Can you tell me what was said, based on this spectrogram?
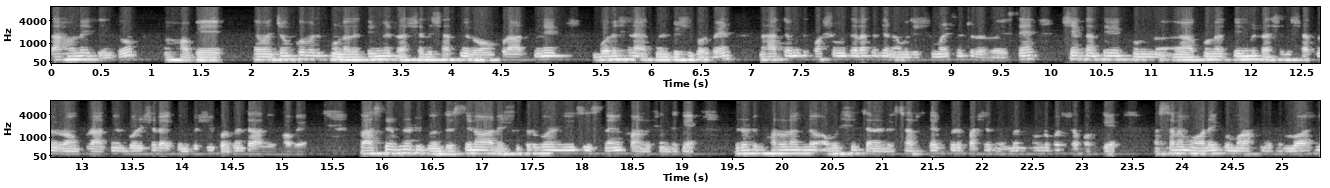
তাহলে কিন্তু হবে এবং যোগ করবেন খুলনাতে তিন মিনিট রাজশাহী সাত মিনিট রংপুর আট মিনিট বরিশালে এক মিনিট বেশি করবেন। ঢাকা নামাজের সময়সূচি রয়েছে, সেখান থেকে তিন মিনিট রাজশাহী সাত মিনিট রংপুর আট মিনিট বরিশালে এক মিনিট বেশি করবেন তাহলে হবে। আজকের ভিডিওটি পর্যন্ত সূত্র করে নিয়েছি ইসলামিক ফাউন্ডেশন থেকে। ভিডিওটি ভালো লাগলে অবশ্যই চ্যানেলটি সাবস্ক্রাইব করে পাশে ধন্যবাদ সকলকে। আসসালামু আলাইকুম রহমতুল্লাহি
